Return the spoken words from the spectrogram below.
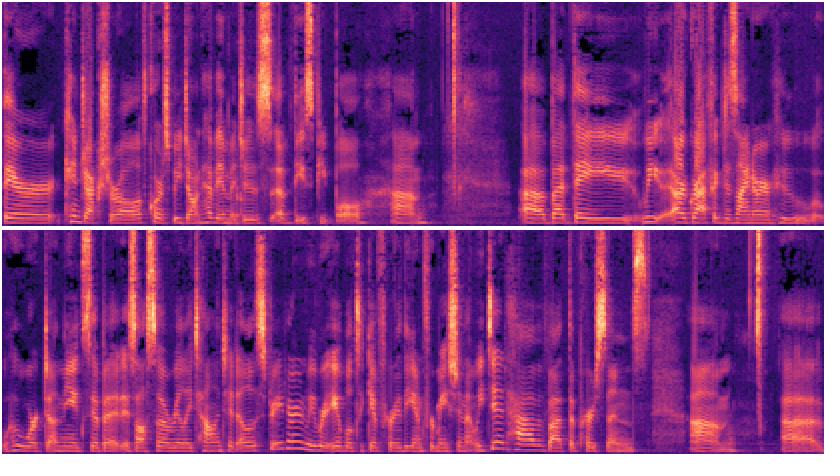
They're conjectural. Of course, we don't have images yeah. of these people. Um, uh, but they, we, our graphic designer who who worked on the exhibit is also a really talented illustrator, and we were able to give her the information that we did have about the person's um, uh,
